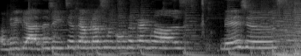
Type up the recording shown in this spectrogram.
Obrigada, gente. Até a próxima conta pra Gloss. Beijos!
